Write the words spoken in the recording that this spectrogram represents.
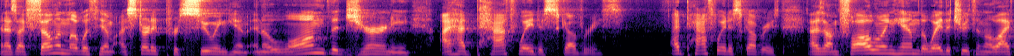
And as I fell in love with him, I started pursuing him. And along the journey, I had pathway discoveries. I had pathway discoveries. As I'm following him, the way, the truth, and the life,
